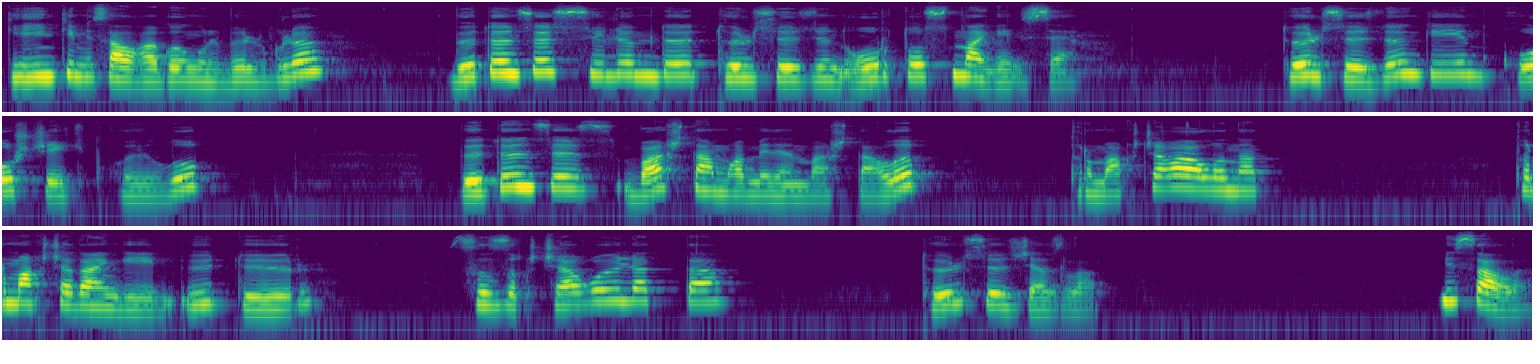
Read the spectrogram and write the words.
кийинки мисалга көңүл бөлгүлө бөтөн сөз сүйлөмдө төл сөздүн ортосуна келсе. Төл сөздөн кийин кош чекит коюлуп бөтөн сөз баш тамга менен башталып тырмакчага алынат тырмакчадан кийин үтүр сызыкча коюлат да төл сөз жазылат мисалы.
